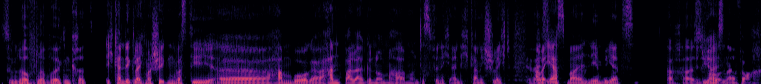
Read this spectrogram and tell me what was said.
So ein laufender Wolkenkratzer. Ich kann dir gleich mal schicken, was die äh, Hamburger Handballer genommen haben. Und das finde ich eigentlich gar nicht schlecht. Aber erstmal nehmen wir jetzt Ach, HSV. Die heißen einfach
